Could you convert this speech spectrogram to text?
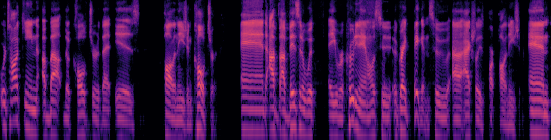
we're talking about the culture that is Polynesian culture. And I've, I've visited with a recruiting analyst who uh, Greg Biggins, who uh, actually is part Polynesian, and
